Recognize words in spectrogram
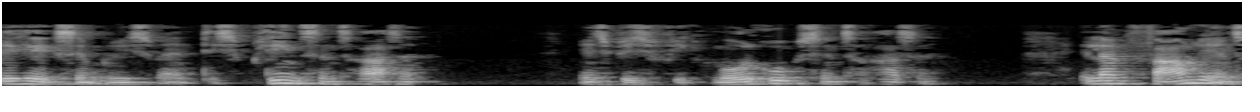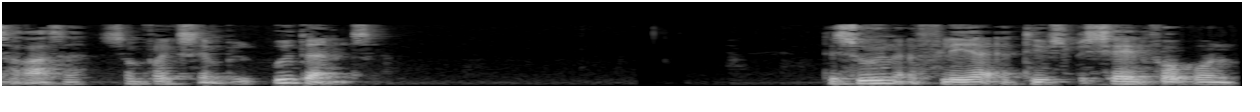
Det kan eksempelvis være en disciplinsinteresse, en specifik målgruppes interesse, eller en faglig interesse som for eksempel uddannelse. Desuden er flere af de specialforbund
